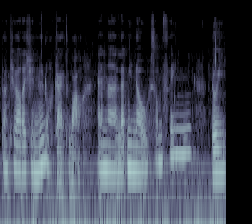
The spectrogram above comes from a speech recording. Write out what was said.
dankjewel dat je nu nog kijkt. Wauw. En let me know something. Doei.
